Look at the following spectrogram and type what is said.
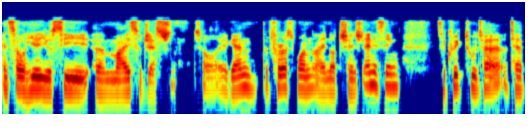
And so here you see uh, my suggestion. So again, the first one, I not changed anything. A quick tool tab.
